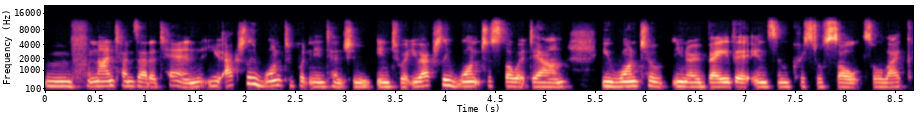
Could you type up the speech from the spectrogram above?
nine times out of ten you actually want to put an intention into it. You actually want to slow it down. You want to you know bathe it in some crystal salts or like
